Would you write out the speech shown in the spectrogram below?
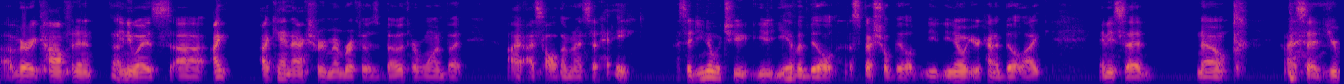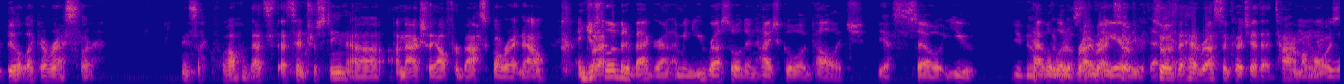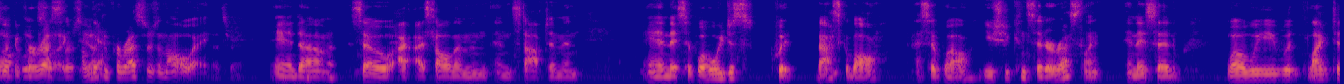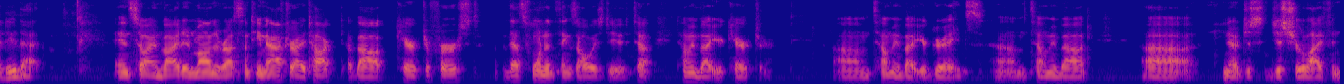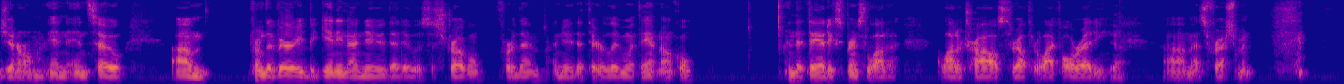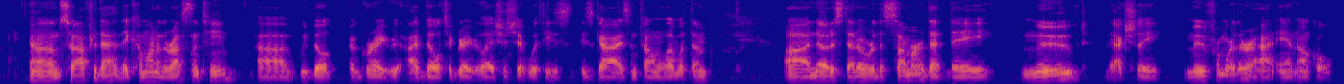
uh, very confident. Anyways, uh, I I can't actually remember if it was both or one, but I, I saw them and I said, "Hey," I said, "You know what you you, you have a build, a special build. You, you know what you're kind of built like?" And he said, "No." And I said, "You're built like a wrestler." And he's like, "Well, that's that's interesting. Uh, I'm actually out for basketball right now." And just But a I- little bit of background. I mean, you wrestled in high school and college, Yes. so you You know Have a little- rest- Right, right. So, with that, so as the head wrestling coach at that time, You I'm always looking for looks like, wrestlers. I'm yeah. looking for wrestlers in the hallway. That's right. And um, so I, I saw them and, and stopped him. And And they said, Well, we just quit basketball. I said, Well, you should consider wrestling. And they said, Well, we would like to do that. And so I invited them on the wrestling team after I talked about character first. That's one of the things I always do. Tell, tell me about your character. Um, tell me about your grades. Um, tell me about, uh, you know, just just your life in general. And and so, um, from the very beginning, I knew that it was a struggle for them. I knew that they were living with aunt and uncle, and that they had experienced a lot of a lot of trials throughout their life already Yeah. um, as freshmen. Um, so after that, they come onto the wrestling team. Uh, we built a great. I built a great relationship with these these guys and fell in love with them. Uh, noticed that over the summer that they moved. They actually moved from where they're at, aunt and uncle,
